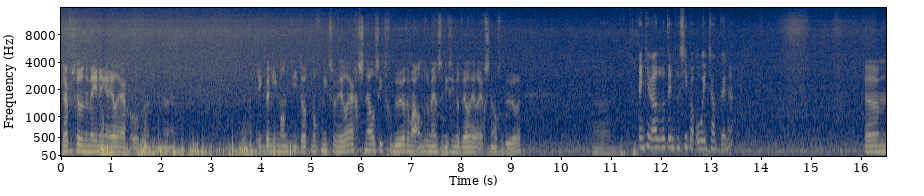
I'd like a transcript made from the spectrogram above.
daar verschillende meningen heel erg over. En, eh, eh, ik ben iemand die dat nog niet zo heel erg snel ziet gebeuren, maar andere mensen die zien dat wel heel erg snel gebeuren. Ehm, Denk je wel dat het in principe ooit zou kunnen? Ehm,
